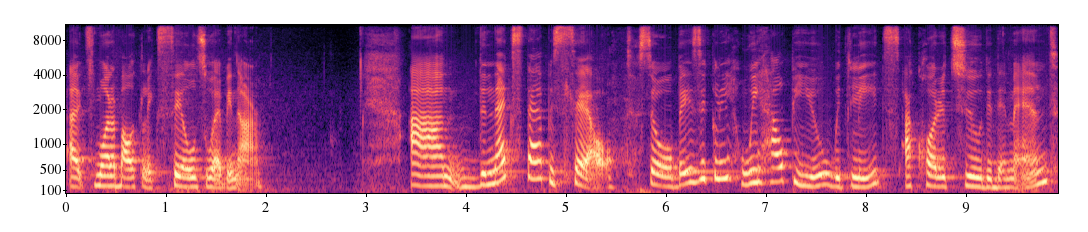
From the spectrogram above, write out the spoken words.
Uh, it's more about like sales webinar. Um, the next step is sell. So basically, we help you with leads according to the demand,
